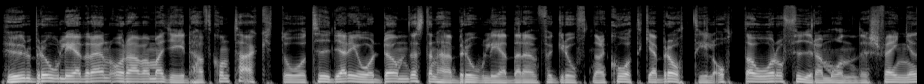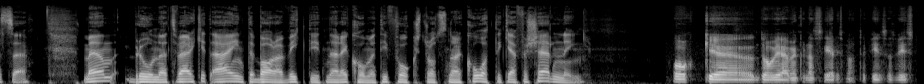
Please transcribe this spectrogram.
hur broledaren och Rava Majid haft kontakt och tidigare i år dömdes den här broledaren för grovt narkotikabrott till åtta år och fyra månaders fängelse. Men bronätverket är inte bara viktigt när det kommer till Foxtrots narkotikaförsäljning. Och eh, då har vi även kunnat se liksom att det finns ett visst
